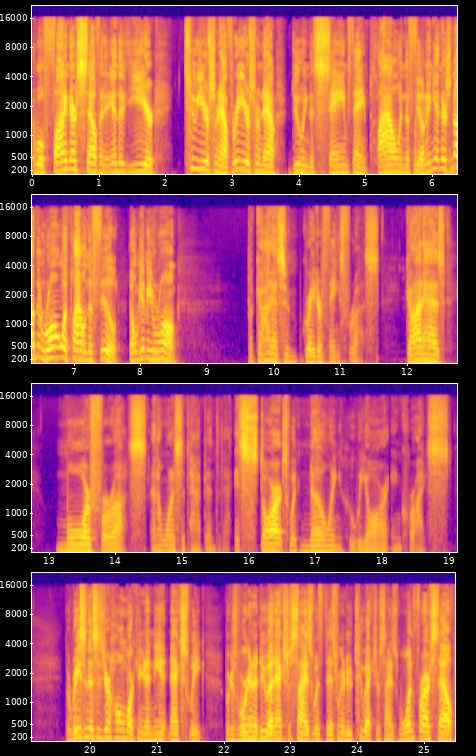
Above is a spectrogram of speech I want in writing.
and we'll find ourselves at the end of the year two years from now, three years from now, doing the same thing, plowing the field. And again, there's nothing wrong with plowing the field. Don't get me wrong. But God has some greater things for us. God has more for us. And I want us to tap into that. It starts with knowing who we are in Christ. The reason this is your homework, you're going to need it next week because we're going to do an exercise with this. We're going to do two exercises, one for ourselves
